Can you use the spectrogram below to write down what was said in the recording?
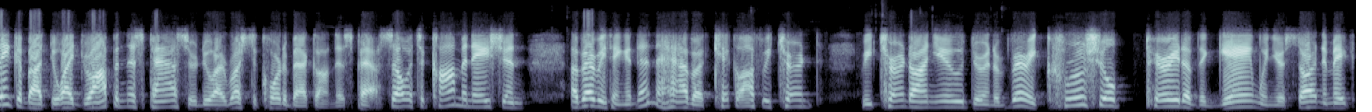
think about do I drop in this pass or do I rush the quarterback on this pass. So it's a combination of everything, and then to have a kickoff returned returned on you during a very crucial period of the game when you're starting to make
